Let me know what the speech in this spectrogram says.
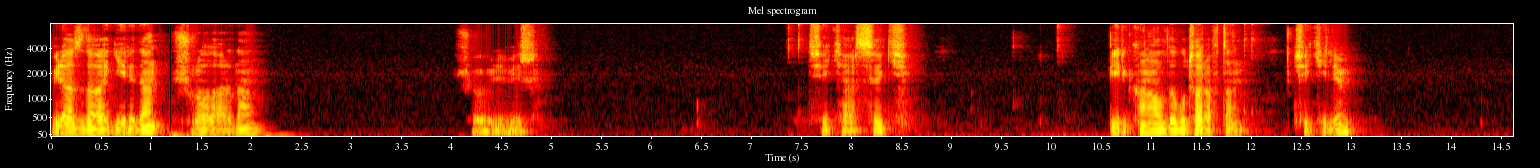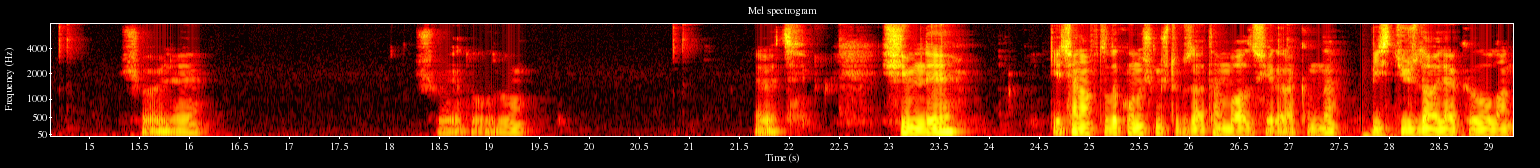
biraz daha geriden şuralardan şöyle bir çekersek bir kanalda bu taraftan çekelim. Şöyle şuraya doğru. Evet. Şimdi geçen hafta da konuşmuştuk zaten bazı şeyler hakkında. BIST yüzle alakalı olan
